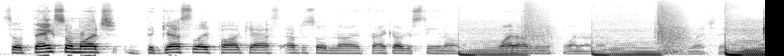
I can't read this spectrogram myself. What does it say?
So thanks so much. The guest life podcast episode 9 frank augustino why not me? Why not now Thank you so much. Thank you.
